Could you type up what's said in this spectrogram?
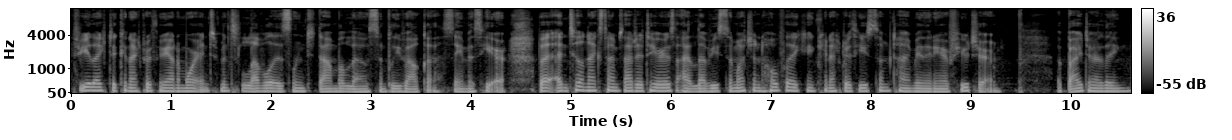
If you'd like to connect with me on a more intimate level, is linked down below. Simply Velka, same as here. But until next time, Sagittarius, I love you so much, and hopefully I can connect with you sometime in the near future. Bye, darling.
